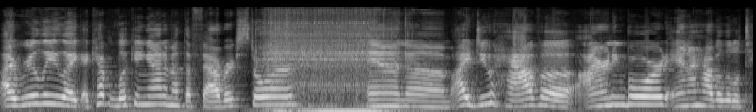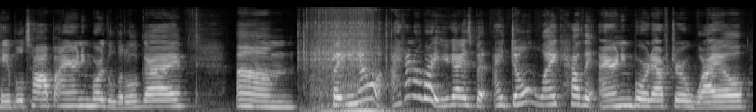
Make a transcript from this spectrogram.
I really like I kept looking at them at the fabric store and um, I do have a ironing board and I have a little tabletop ironing board, the little guy. Um, but you know, I don't know about you guys, but I don't like how the ironing board after a while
